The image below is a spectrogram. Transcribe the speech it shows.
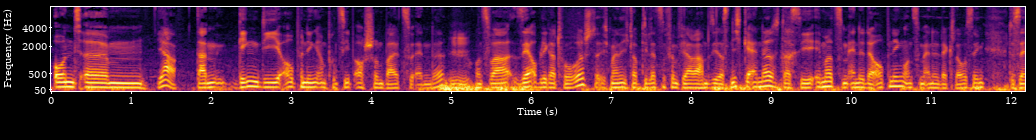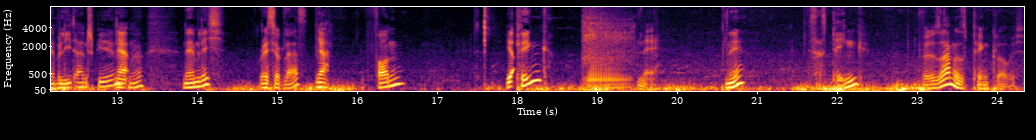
Und ähm, ja, dann ging die Opening im Prinzip auch schon bald zu Ende. Mhm. Und zwar sehr obligatorisch. Ich meine, ich glaube, die letzten fünf Jahre haben sie das nicht geändert, dass sie immer zum Ende der Opening und zum Ende der Closing dasselbe Lied einspielen. Ja. Ne? Nämlich Raise Your Glass ja. von Ja. Pink? Nee. Nee? Ist das pink? Ich würde sagen, das ist pink, glaube ich.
